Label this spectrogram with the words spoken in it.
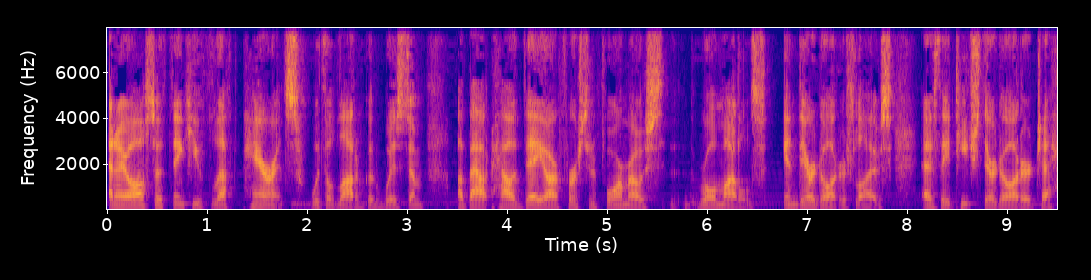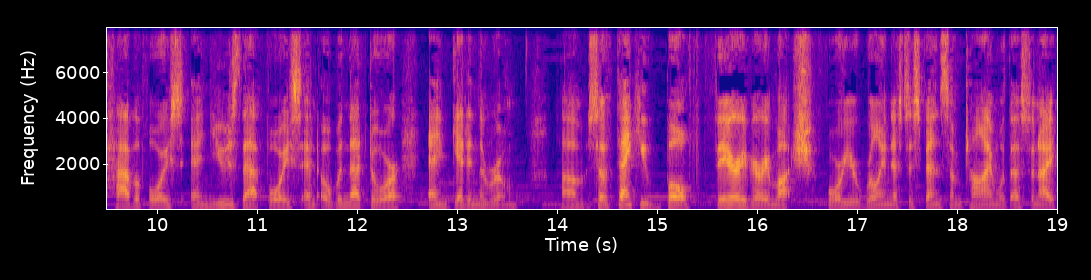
And I also think you've left parents with a lot of good wisdom about how they are first and foremost role models in their daughters' lives as they teach their daughter to have a voice and use that voice and open that door and get in the room. Um, so thank you both very, very much for your willingness to spend some time with us. And I,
